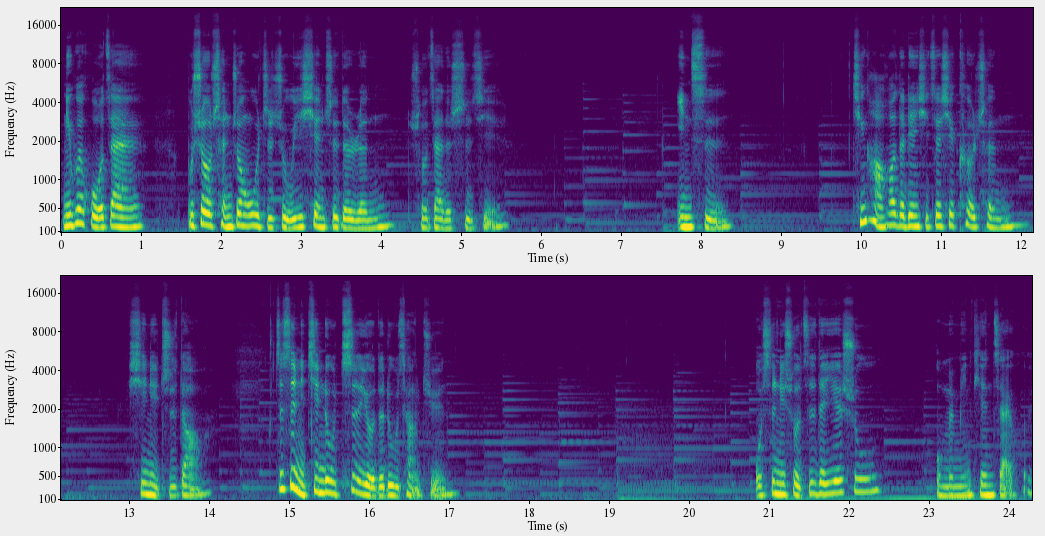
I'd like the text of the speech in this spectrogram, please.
你会活在不受沉重物质主义限制的人所在的世界。因此，请好好的练习这些课程，心里知道，这是你进入自由的入场券。我是你所知的耶稣。我们明天再会。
